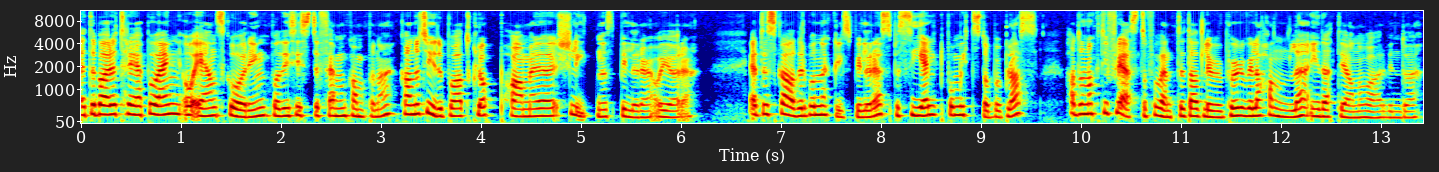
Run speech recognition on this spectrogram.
Etter bare tre poeng og én scoring på de siste fem kampene kan det tyde på at Klopp har med slitne spillere å gjøre. Etter skader på nøkkelspillere, spesielt på midtstopperplass, hadde nok de fleste forventet at Liverpool ville handle i dette januarvinduet.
